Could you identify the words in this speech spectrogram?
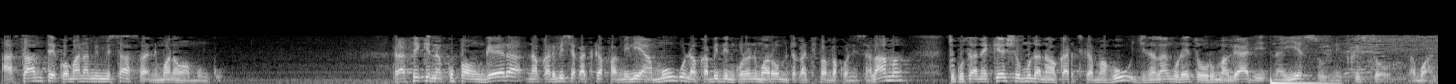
Asante kwa maana mimi sasa ni mwana wa mungu rafiki nakupa ongera na kukaribisha katika familia ya mungu na kukabidhi mikononi mwa roho mtakatifu ambako ni salama. Tukutane kesho muda na wakati kama huu. Jina langu naitwa huruma gadi na yesu ni kristo na bwana.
